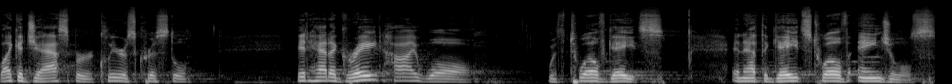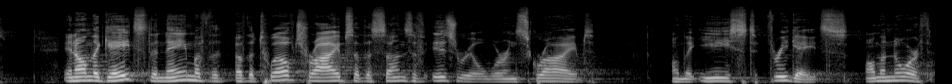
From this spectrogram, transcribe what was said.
like a jasper, clear as crystal. It had a great high wall with 12 gates, and at the gates, 12 angels and on the gates, the name of the, of the 12 tribes of the sons of Israel were inscribed. On the east, three gates. On the north,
